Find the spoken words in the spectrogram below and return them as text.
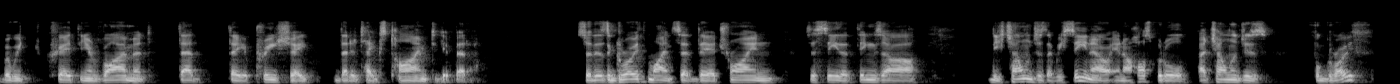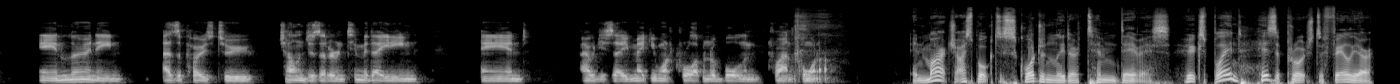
but we create the environment that they appreciate that it takes time to get better. So there's a growth mindset there, trying to see that things are these challenges that we see now in our hospital are challenges for growth and learning as opposed to challenges that are intimidating and how would you say make you want to crawl up in a ball and cry in the corner. In March, I spoke to squadron leader Tim Davis, who explained his approach to failure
